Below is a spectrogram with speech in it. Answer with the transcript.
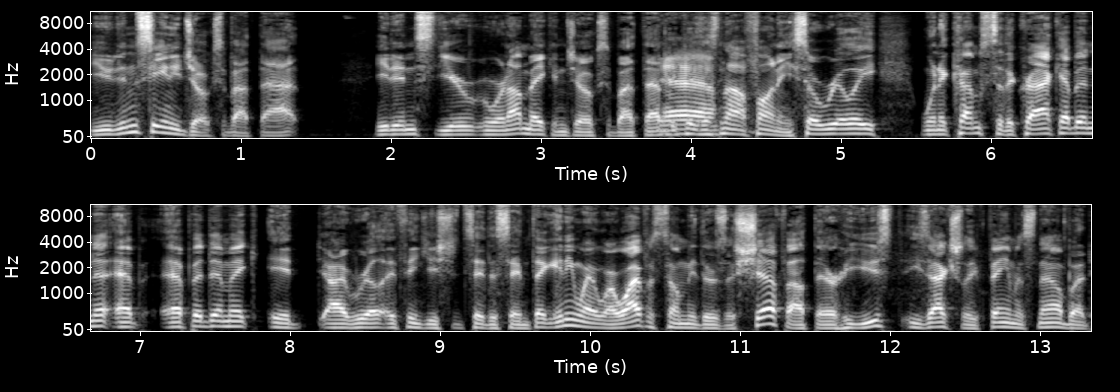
you didn't see any jokes about that. You didn't. You we're not making jokes about that because it's not funny. So really, when it comes to the crack epi- ep- epidemic, it I really think you should say the same thing. Anyway, my wife was telling me there's a chef out there who used. He's actually famous now, but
